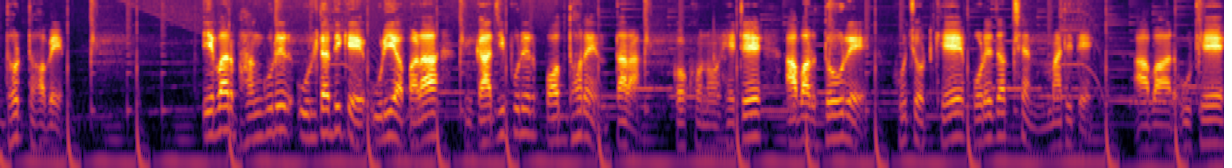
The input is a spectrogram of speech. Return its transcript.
ধরতে হবে। এবার ভাঙ্গুরের উল্টা দিকে উড়িয়াপাড়া গাজীপুরের পথ ধরেন তারা। কখনো হেঁটে, আবার দৌড়ে হুঁচট খেয়ে পড়ে যাচ্ছেন মাটিতে। আবার উঠে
